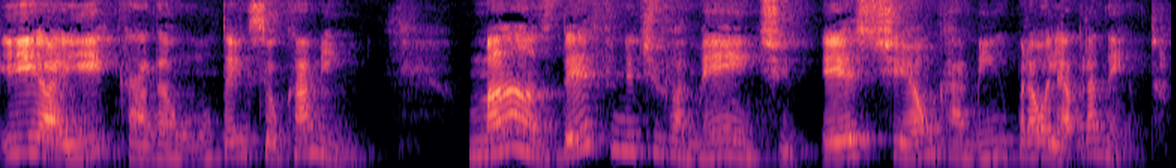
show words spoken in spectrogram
E aí cada um tem seu caminho. Mas definitivamente este é um caminho para olhar para dentro.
